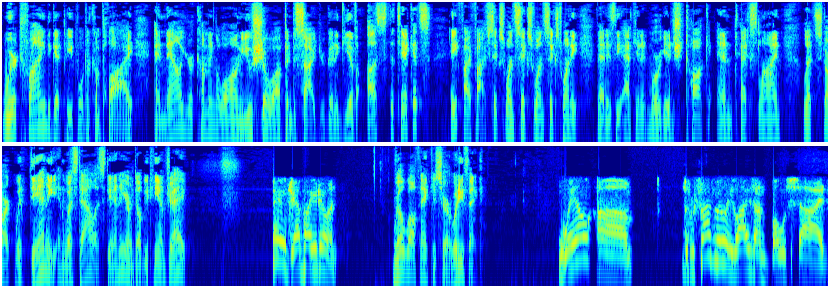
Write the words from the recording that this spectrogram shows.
We're trying to get people to comply. And now you're coming along. You show up and decide you're going to give us the tickets. 855-616-1620. That is the Accunet Mortgage talk and text line. Let's start with Danny in West Allis. Danny, you're on WTMJ. Hey, Jeff. How you doing? Real well, thank you, sir. What do you think? Well, um, the responsibility lies on both sides,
